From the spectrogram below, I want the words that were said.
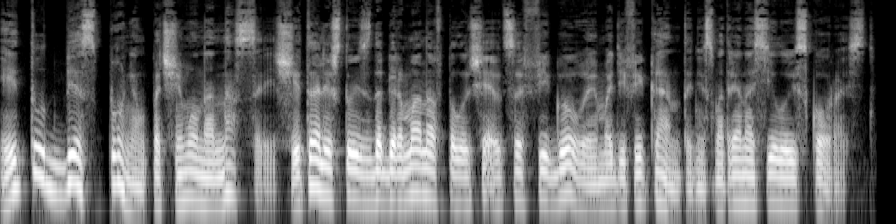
И тут бес понял, почему на Нассаре считали, что из доберманов получаются фиговые модификанты, несмотря на силу и скорость.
